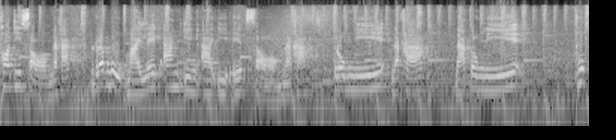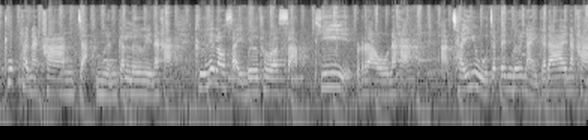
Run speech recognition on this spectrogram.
ข้อที่ 2 นะคะ ระบุหมายเลขอ้างอิง REF 2 นะคะ ตรงนี้นะคะนะตรงนี้ทุกทุกธนาคารจะเหมือนกันเลยนะคะ คือให้เราใส่เบอร์โทรศัพท์ที่เรานะคะะใช้อยู่จะเป็นเบอร์ไหนก็ได้นะคะ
